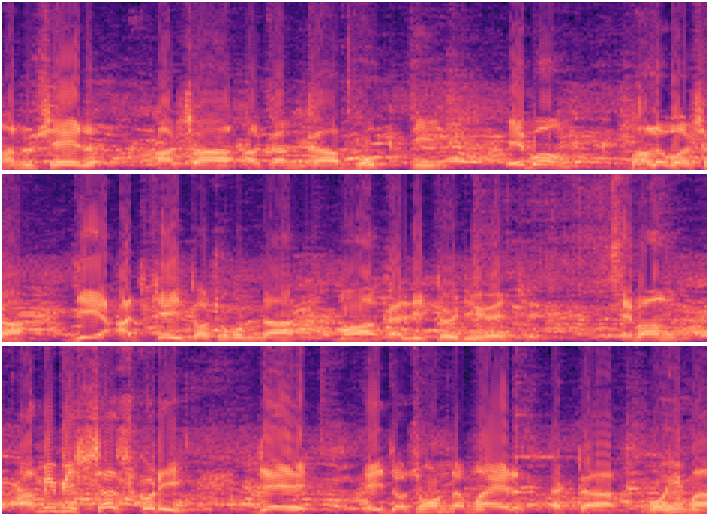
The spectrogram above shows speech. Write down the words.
মানুষের আশা, আকাঙ্ক্ষা, ভক্তি এবং ভালোবাসা যে আজকে এই দশমুন্ডা মহাকালী তৈরি হয়েছে। এবং আমি বিশ্বাস করি যে এই দশমুন্ডা মায়ের একটা মহিমা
